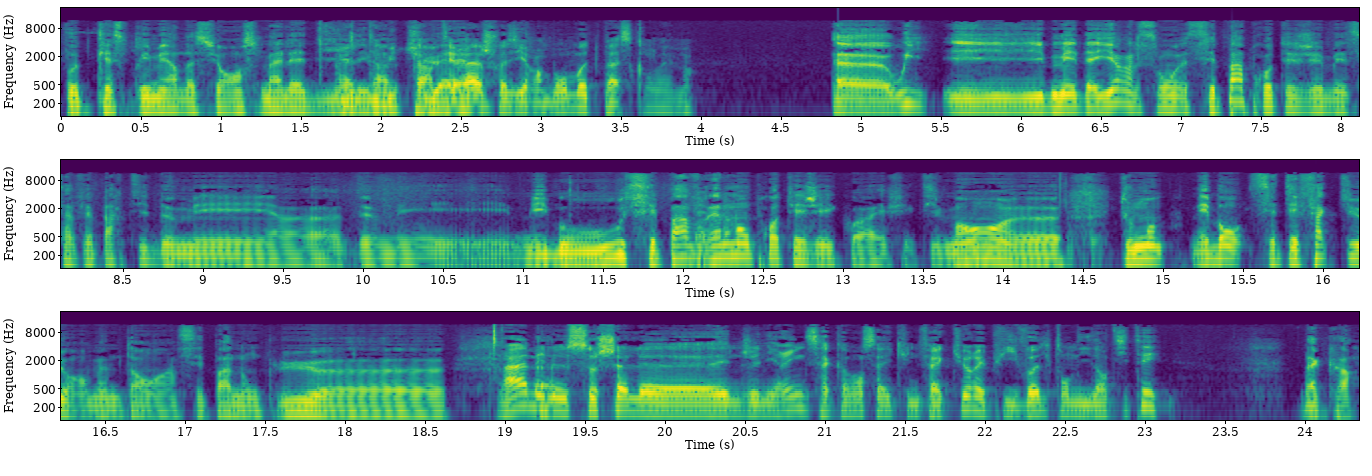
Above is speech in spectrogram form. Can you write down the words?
votre caisse primaire d'assurance maladie, les mutuelles. T'as intérêt à choisir un bon mot de passe quand même. Hein. Euh, oui, mais d'ailleurs elles sont, c'est pas protégé, mais ça fait partie de mes, euh, de mes, mes bouts. C'est pas vraiment protégé, quoi. Effectivement, hmm. euh, tout le monde. Mais bon, c'était facture en même temps. Hein, c'est pas non plus. Euh, ah, mais le social engineering, ça commence avec une facture et puis ils volent ton identité. D'accord.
